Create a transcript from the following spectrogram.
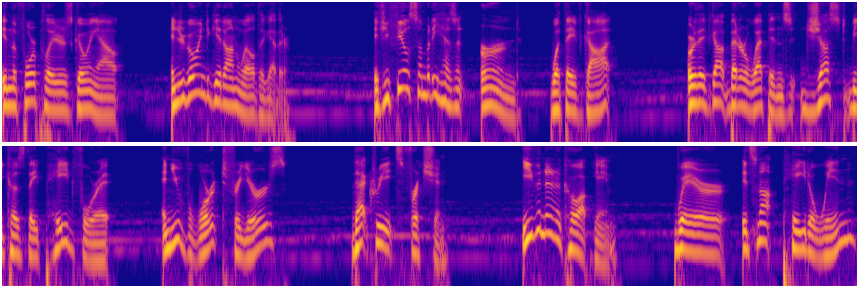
in the four players going out, and you're going to get on well together. If you feel somebody hasn't earned what they've got, or they've got better weapons just because they paid for it, and you've worked for yours, that creates friction. Even in a co op game, where it's not pay to win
